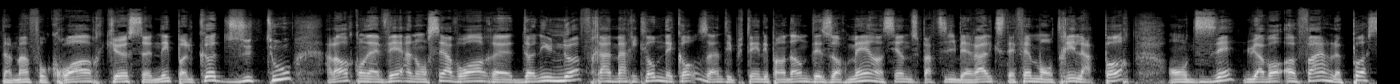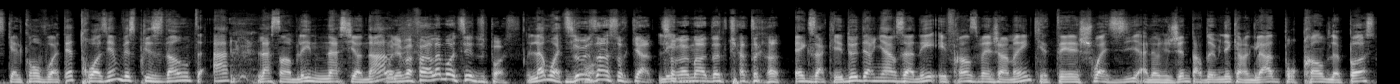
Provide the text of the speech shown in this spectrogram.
Finalement, faut croire que ce n'est pas le cas du tout. Alors qu'on avait annoncé avoir euh, donné une offre à Marie-Claude Nichols, hein, députée indépendante désormais, ancienne du Parti libéral, qui s'était fait montrer la porte. On disait lui avoir offert le poste qu'elle convoitait, troisième vice-présidente à l'Assemblée nationale. On lui va faire la moitié du poste. La moitié. Deux ans sur quatre, sur un mandat de quatre ans. Exact. Les deux dernières années, et France Benjamin, qui était choisi à l'origine par Dominique Anglade pour prendre le poste,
